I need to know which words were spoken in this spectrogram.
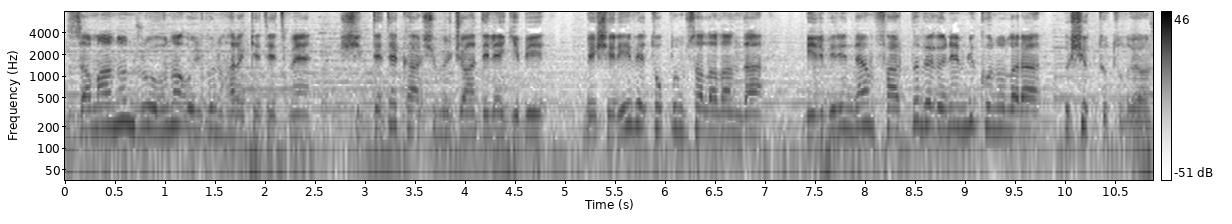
zamanın ruhuna uygun hareket etme, şiddete karşı mücadele gibi beşeri ve toplumsal alanda birbirinden farklı ve önemli konulara ışık tutuluyor.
